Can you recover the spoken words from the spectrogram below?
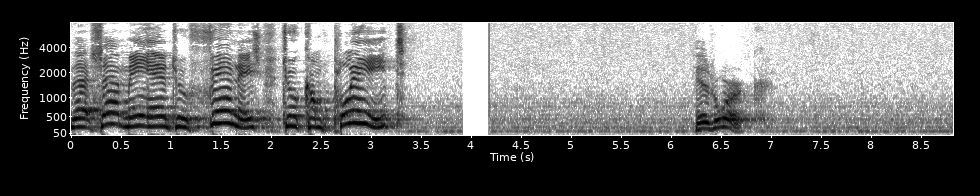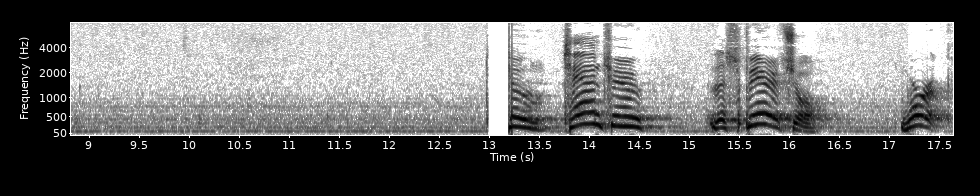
that sent me and to finish, to complete his work. To tend to the spiritual work,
